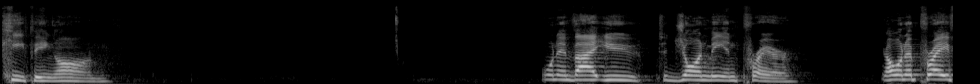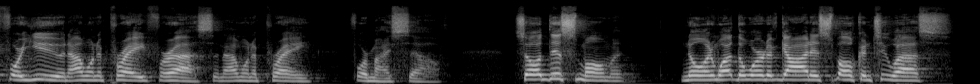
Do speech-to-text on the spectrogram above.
keeping on. I want to invite you to join me in prayer. I want to pray for you, and I want to pray for us, and I want to pray for myself. So at this moment, knowing what the Word of God has spoken to us,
